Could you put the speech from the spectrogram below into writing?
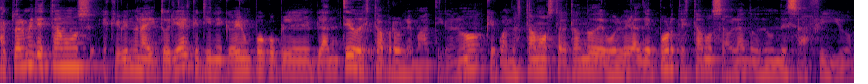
Actualmente estamos escribiendo una editorial que tiene que ver un poco con el planteo de esta problemática, ¿no? que cuando estamos tratando de volver al deporte estamos hablando de un desafío.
